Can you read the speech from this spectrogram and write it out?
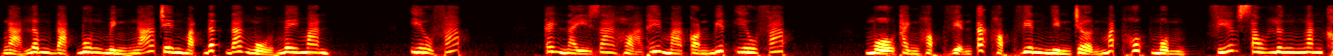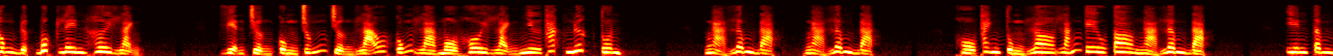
ngả lâm đạt buông mình ngã trên mặt đất đã ngủ mê man. Yêu Pháp. Cái này ra hỏa thế mà còn biết yêu Pháp. Mộ thành học viện các học viên nhìn trợn mắt hốt mồm, phía sau lưng ngăn không được bốc lên hơi lạnh. Viện trưởng cùng chúng trưởng lão cũng là mồ hôi lạnh như thác nước tuôn. Ngả lâm đạt, ngả lâm đạt. Hồ Thanh Tùng lo lắng kêu to ngả lâm đạt. Yên tâm,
